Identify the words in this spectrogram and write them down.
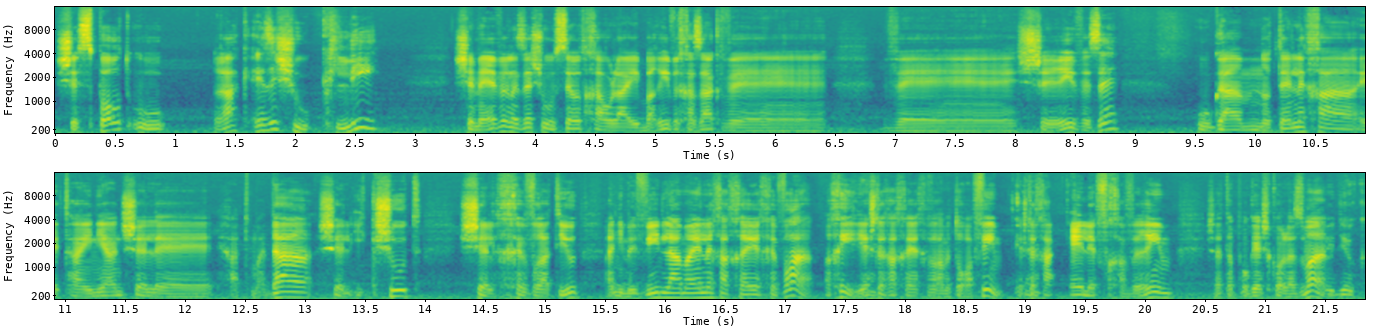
שספורט הוא רק איזשהו כלי שמעבר לזה שהוא עושה אותך אולי בריא וחזק ו... ושרירי וזה, הוא גם נותן לך את העניין של אה, התמדה, של עיקשות, של חברתיות. אני מבין למה אין לך חיי חברה. אחי, יש לך חיי חברה מטורפים. יש לך אלף חברים שאתה פוגש כל הזמן. בדיוק.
